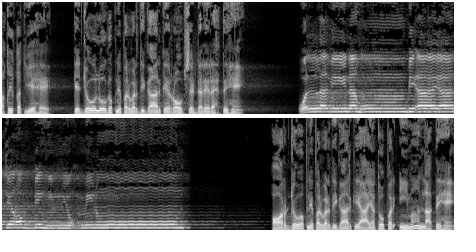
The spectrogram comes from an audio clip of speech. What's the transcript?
حقیقت یہ ہے کہ جو لوگ اپنے پروردگار کے روب سے ڈرے رہتے ہیں والذین هم بآیات ربهم یؤمنون اور جو اپنے پروردگار کی آیتوں پر ایمان لاتے ہیں۔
